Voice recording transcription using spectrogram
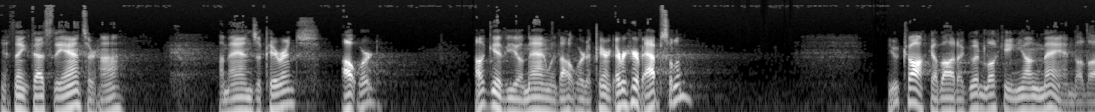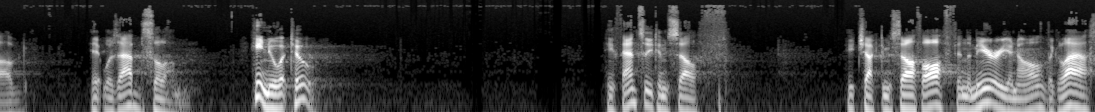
You think that's the answer, huh? A man's appearance, outward? I'll give you a man with outward appearance. Ever hear of Absalom? You talk about a good looking young man, beloved. It was Absalom. He knew it too. He fancied himself. He checked himself off in the mirror, you know, the glass.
